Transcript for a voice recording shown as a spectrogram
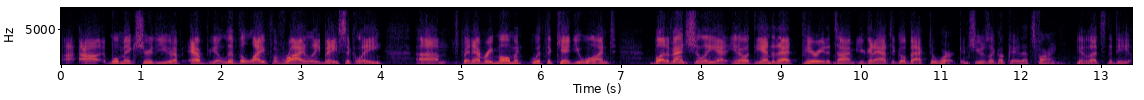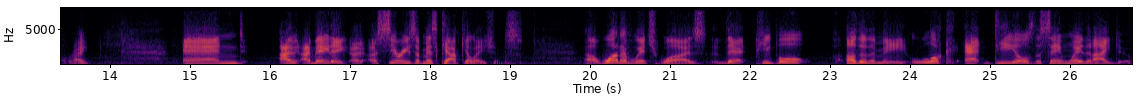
Uh, uh, we'll make sure that you have every, you know, live the life of Riley, basically. Um, spend every moment with the kid you want. But eventually, you know, at the end of that period of time, you're going to have to go back to work. And she was like, okay, that's fine. You know, that's the deal, right? And I, I made a, a, a series of miscalculations. Uh, one of which was that people other than me look at deals the same way that I do.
